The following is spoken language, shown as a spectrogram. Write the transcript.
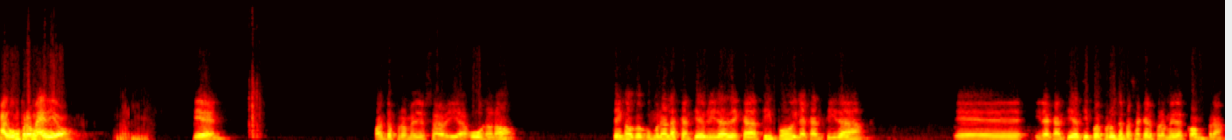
¿Algún promedio? Bien. ¿Cuántos promedios había? Uno, ¿no? Tengo que acumular las cantidades de unidades de cada tipo y la cantidad eh, y la cantidad de tipo de producto para sacar el promedio de compra.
